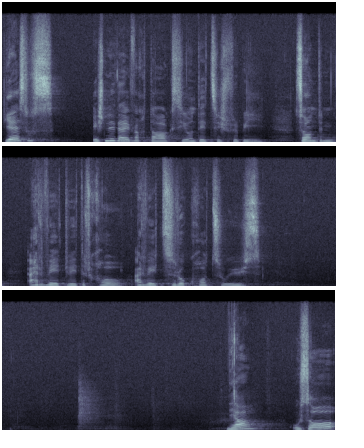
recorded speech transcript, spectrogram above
Jesus ist nicht einfach da und jetzt ist vorbei, sondern er wird wieder kommen. Er wird zurückkommen zu uns. Ja, und so,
